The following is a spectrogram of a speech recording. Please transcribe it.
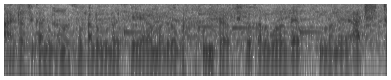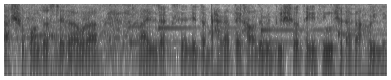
আর এটা হচ্ছে কালো বোনা সো কালো বোনা খেয়ে আমাদের অবস্থা খুবই খারাপ ছিল। কালো বোনাটা মানে আট, চারশো পঞ্চাশ টাকা ওরা প্রাইস রাখছে, যেটা ঢাকাতে খাওয়া যাবে দুশো থেকে তিনশো টাকা হইলে।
